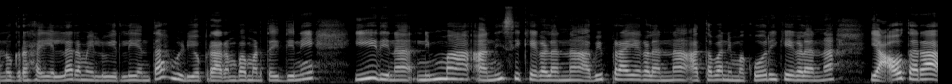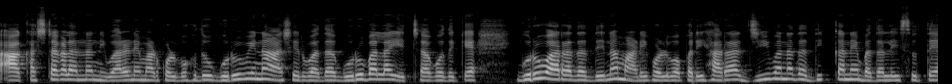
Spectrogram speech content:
ಅನುಗ್ರಹ ಎಲ್ಲರ ಮೇಲೂ ಇರಲಿ ಅಂತ ವಿಡಿಯೋ ಪ್ರಾರಂಭ ಮಾಡ್ತಾ ಇದ್ದೀನಿ. ಈ ದಿನ ನಿಮ್ಮ ಅನಿಸಿಕೆಗಳನ್ನು, ಅಭಿಪ್ರಾಯಗಳನ್ನು ಅಥವಾ ನಿಮ್ಮ ಕೋರಿಕೆಗಳನ್ನು ಯಾವ ಥರ ಆ ಕಷ್ಟಗಳನ್ನು ನಿವಾರಣೆ ಮಾಡಿಕೊಳ್ಬಹುದು, ಗುರುವಿನ ಆಶೀರ್ವಾದ, ಗುರುಬಲ ಹೆಚ್ಚಾಗೋದಕ್ಕೆ ಗುರುವಾರದ ದಿನ ಮಾಡಿಕೊಳ್ಳುವ ಪರಿಹಾರ ಜೀವನದ ದಿಕ್ಕನ್ನೇ ಬದಲಿಸುತ್ತೆ,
